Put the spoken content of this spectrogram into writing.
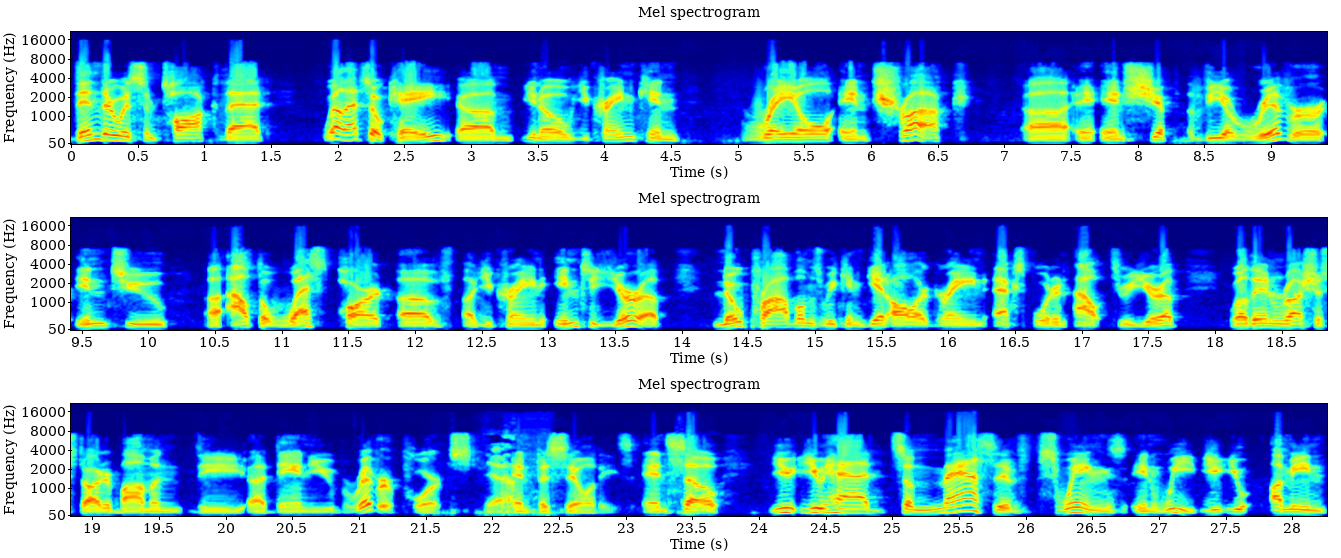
then there was some talk that, well, that's okay. Um, you know, Ukraine can rail and truck uh, and ship via river into uh, out the west part of uh, Ukraine into Europe. No problems. We can get all our grain exported out through Europe. Well, then Russia started bombing the uh, Danube River ports yeah. and facilities, and so you you had some massive swings in wheat. You you I mean,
